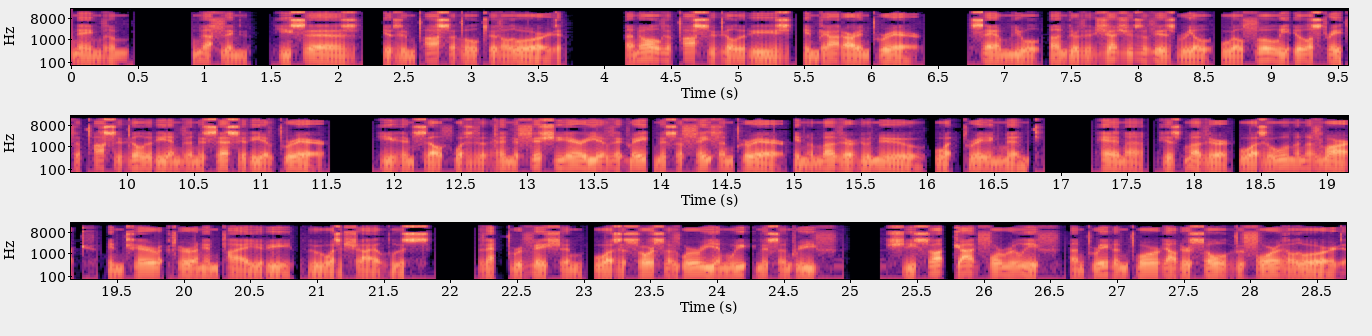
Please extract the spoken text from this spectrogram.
Name them. Nothing, he says, is impossible to the Lord. And all the possibilities in God are in prayer. Samuel, under the judges of Israel, will fully illustrate the possibility and the necessity of prayer. He himself was the beneficiary of the greatness of faith and prayer in a mother who knew what praying meant. Hannah, his mother, was a woman of mark in character and in piety, who was childless. That privation was a source of worry and weakness and grief. She sought God for relief, and prayed and poured out her soul before the Lord.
